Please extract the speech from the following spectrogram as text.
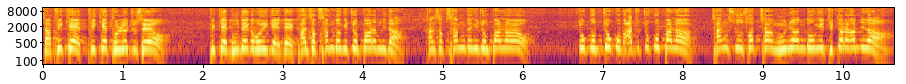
자 피켓 피켓 돌려주세요 피켓 무대가 보이게 네 간석 3동이 좀 빠릅니다 간석 3등이 좀 빨라요 조금 조금 아주 조금 빨라 장수 서창 운현동이 뒤따라갑니다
